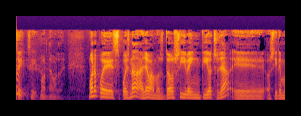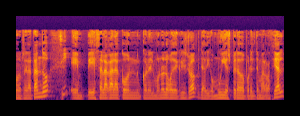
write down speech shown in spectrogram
Sí, sí, borde, borde. Bueno, pues, pues nada, allá vamos, 2 y 28 ya, eh, os iremos relatando. Sí. Empieza la gala con, con el monólogo de Chris Rock, ya digo, muy esperado por el tema racial,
